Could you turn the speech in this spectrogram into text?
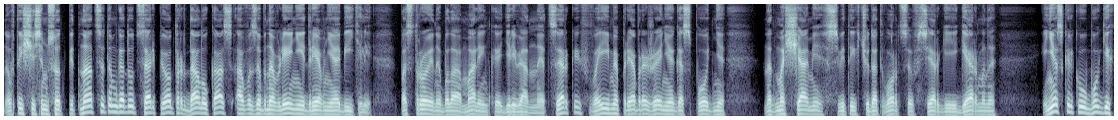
но в 1715 году царь Петр дал указ о возобновлении древней обители. Построена была маленькая деревянная церковь во имя преображения Господня над мощами святых чудотворцев Сергия и Германа и несколько убогих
